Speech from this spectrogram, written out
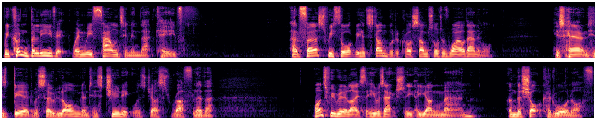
We couldn't believe it when we found him in that cave. At first, we thought we had stumbled across some sort of wild animal. His hair and his beard were so long, and his tunic was just rough leather. Once we realized that he was actually a young man, and the shock had worn off,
